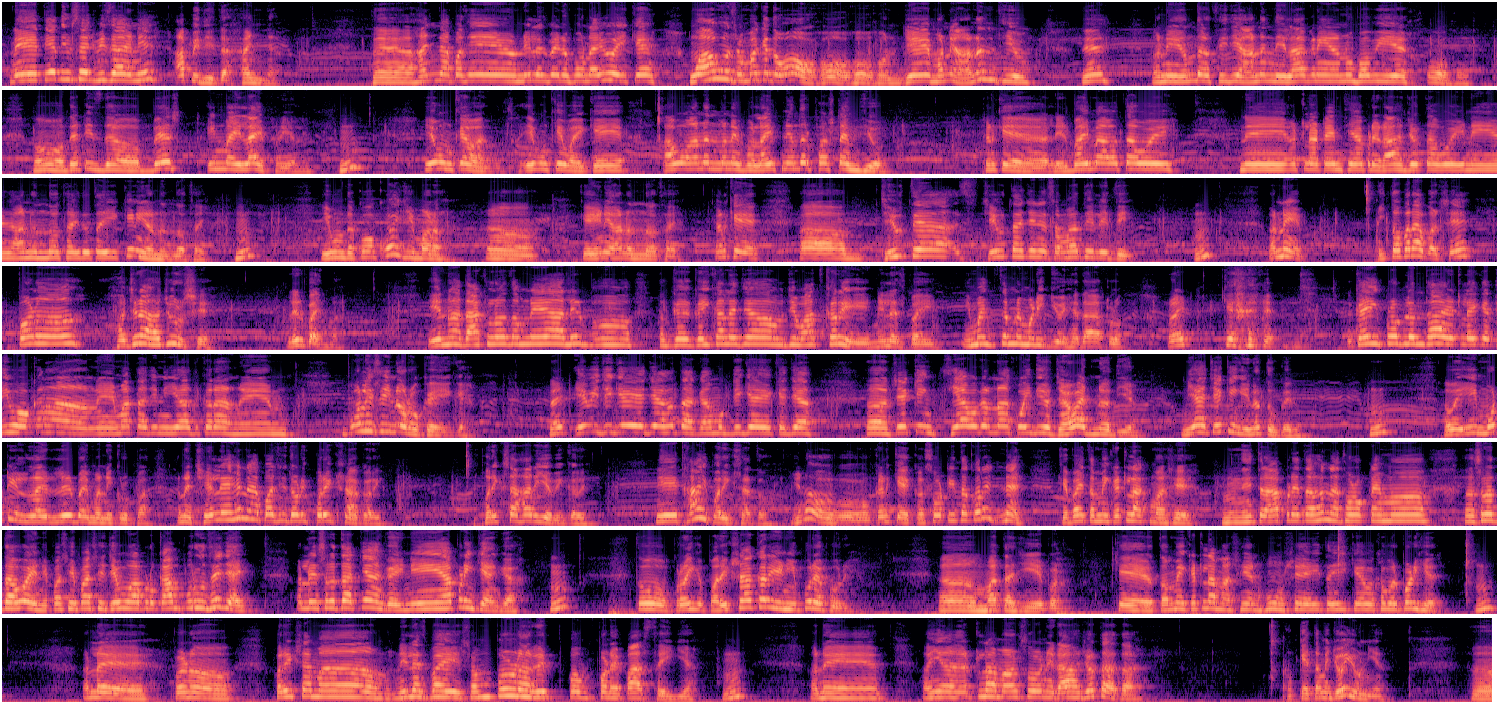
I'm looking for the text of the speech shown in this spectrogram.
ને તે દિવસે જ વિઝા એને આપી દીધા હાંજના તે હાંજના પછી નિલેશભાઈનો ફોન આવ્યો કે, હું આવું છું. મેં કીધું ઓ હો હો હો જે મને આનંદ થયો, હે? અને અંદરથી જે આનંદની લાગણી અનુભવી એ, ઓહો. હો that is the best in my life really hmm એવું કહેવાય એવું કહેવાય કે આવો આનંદ મને લાઈફની અંદર ફર્સ્ટ ટાઈમ થયો કારણ કે લીરબાઈમાં આવતા હોય ને આટલા ટાઈમથી આપણે રાહ જોતા હોય ને આનંદ ન થાય તો એ કેણી આનંદ ન થાય હમ એવું તો કોક હોય છે માણસ કે એને આનંદ ન થાય કારણ કે જીવતા જીવતા જેને સમાધિ લીધી હમ અને એ તો બરાબર છે પણ હજરા હજુર છે લીરબાઈમાં એના દાખલો તમને આ નિર ગઈકાલે જ જે વાત કરી નિલેશભાઈ, એમાં જ તમને મળી ગયો છે દાખલો રાઈટ કે કંઈ પ્રોબ્લેમ થાય એટલે કે દીવો કરા ને માતાજીની યાદ કરા ને પોલીસી ન રોકે કે રાઈટ એવી જગ્યાએ જ્યાં હતા કે અમુક જગ્યાએ કે જ્યાં ચેકિંગ થયા વગરના કોઈ દિવસ જવા જ ન દે. ત્યાં ચેકિંગ નહોતું કર્યું. હમ? હવે એ મોટી લેરબાઈમાંની કૃપા. અને છેલ્લે છે ને પાછી થોડીક પરીક્ષા કરી. પરીક્ષા સારી એવી કરી. એ થાય પરીક્ષા તો. એનો કારણ કે કસોટી તો કરે જ ને, કે ભાઈ તમે કેટલાકમાં છે. નહીંતર આપણે તો હે ને થોડોક ટાઈમ શ્રદ્ધા હોય ને, પછી પાછી જેવું આપણું કામ પૂરું થઈ જાય, એટલે શ્રદ્ધા ક્યાં ગઈ ને આપણી ક્યાં ગયા? હમ? તો પરી- પરીક્ષા કરી એની પૂરેપૂરી. માતાજીએ પણ. કે તમે કેટલામાં છે ને શું છે એ તો એ કે હવે ખબર પડી છે. એટલે પણ પરીક્ષામાં નિલેશભાઈ સંપૂર્ણ રીતપણે પાસ થઈ ગયા. હમ? અને અહીંયા એટલા માણસોની રાહ જોતા હતા. કે તમે જોયું ને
